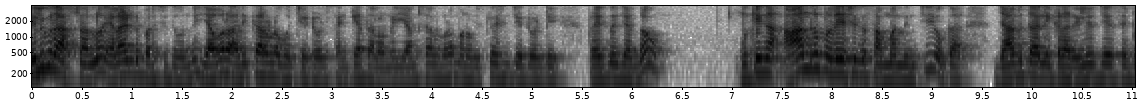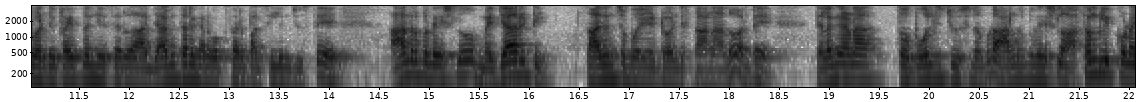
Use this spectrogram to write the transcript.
తెలుగు రాష్ట్రాల్లో ఎలాంటి పరిస్థితి ఉంది? ఎవరు అధికారంలోకి వచ్చేటువంటి సంకేతాలు ఉన్నాయి? ఈ అంశాలను కూడా మనం విశ్లేషించేటువంటి ప్రయత్నం చేద్దాం. ముఖ్యంగా ఆంధ్రప్రదేశ్కి సంబంధించి ఒక జాబితాని ఇక్కడ రిలీజ్ చేసేటువంటి ప్రయత్నం చేశారు. ఆ జాబితాను కనుక ఒకసారి పరిశీలించి చూస్తే ఆంధ్రప్రదేశ్లో మెజారిటీ సాధించబోయేటువంటి స్థానాలు అంటే తెలంగాణతో పోల్చి చూసినప్పుడు ఆంధ్రప్రదేశ్లో అసెంబ్లీకి కూడా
